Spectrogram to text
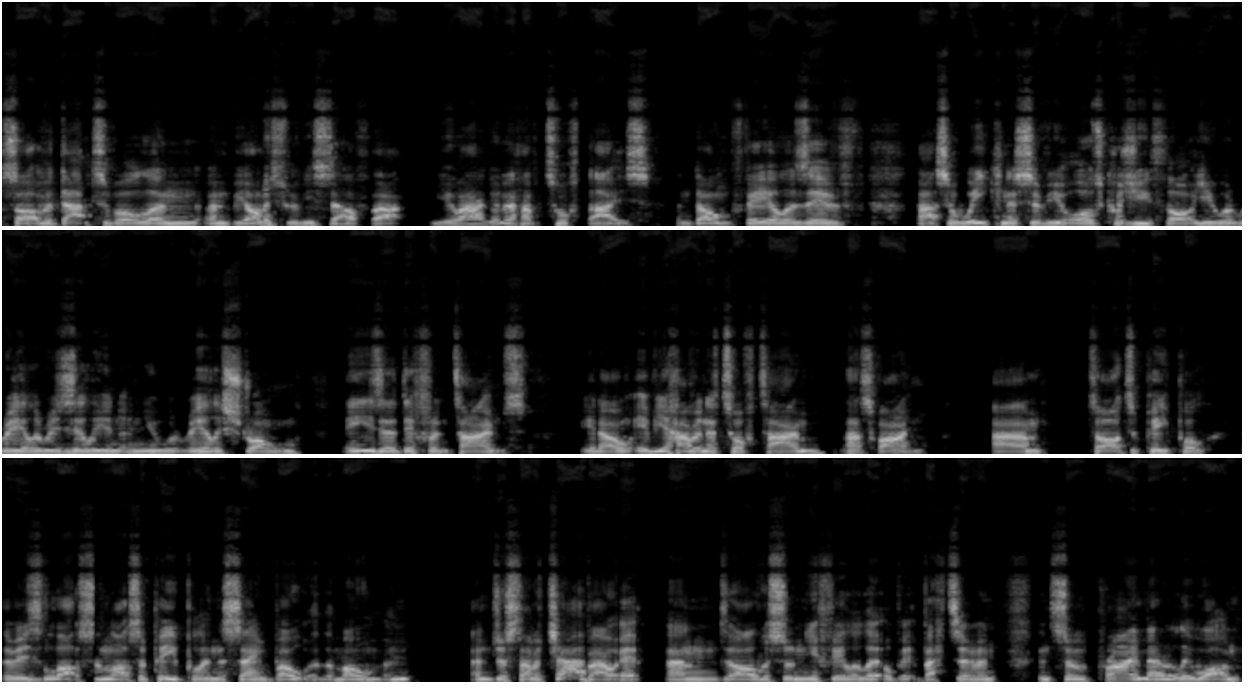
sort of adaptable and and be honest with yourself that you are going to have tough days, and don't feel as if that's a weakness of yours because you thought you were really resilient and you were really strong. These are different times. You know, if you're having a tough time, that's fine. Um, talk to people. There is lots and lots of people in the same boat at the moment, and just have a chat about it. And all of a sudden, you feel a little bit better. And and so, primarily, what I'm,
